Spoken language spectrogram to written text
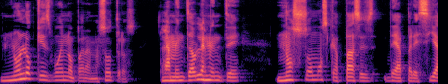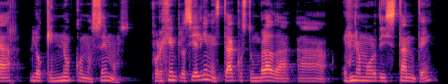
no lo que es bueno para nosotros. Lamentablemente, no somos capaces de apreciar lo que no conocemos. Por ejemplo, si alguien está acostumbrada a un amor distante,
